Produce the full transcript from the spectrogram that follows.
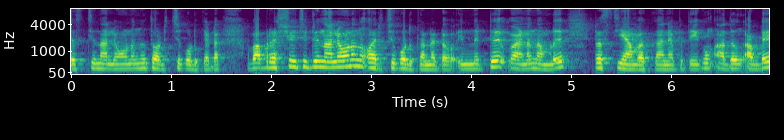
ജസ്റ്റ് നല്ലോണം ഒന്ന് തുടച്ച് കൊടുക്കട്ടോ അപ്പോൾ ആ ബ്രഷ് വെച്ചിട്ട് നല്ലോണം ഉരച്ച് കൊടുക്കണം കേട്ടോ എന്നിട്ട് വേണം നമ്മൾ റെസ്റ്റ് ചെയ്യാൻ വെക്കാൻ അപ്പോഴത്തേക്കും അത് അവിടെ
